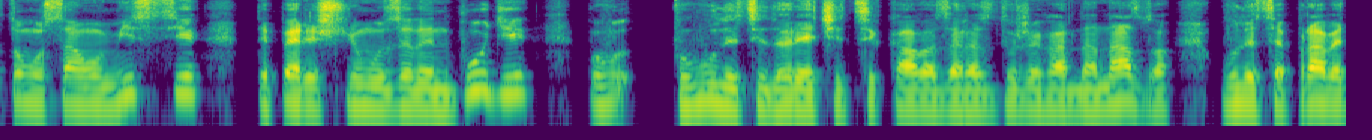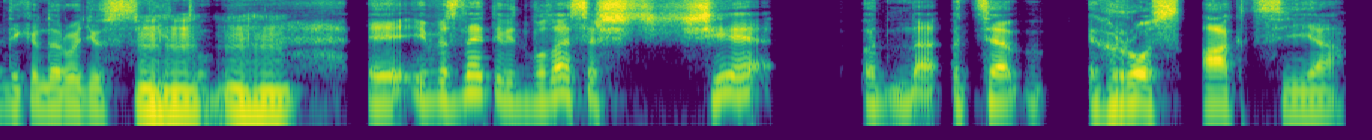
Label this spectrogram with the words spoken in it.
тому самому місці, в теперішньому Зеленбуді, по, по вулиці, до речі, цікава зараз дуже гарна назва, вулиця праведників народів світу. Е, І ви знаєте, відбулася ще одна оця грос-акція.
